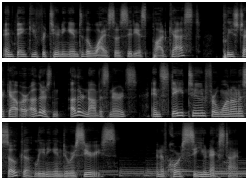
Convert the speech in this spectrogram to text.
And thank you for tuning in to the Why So Sidious podcast. Please check out our other, other novice nerds and stay tuned for one on Ahsoka leading into her series. And of course, see you next time.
